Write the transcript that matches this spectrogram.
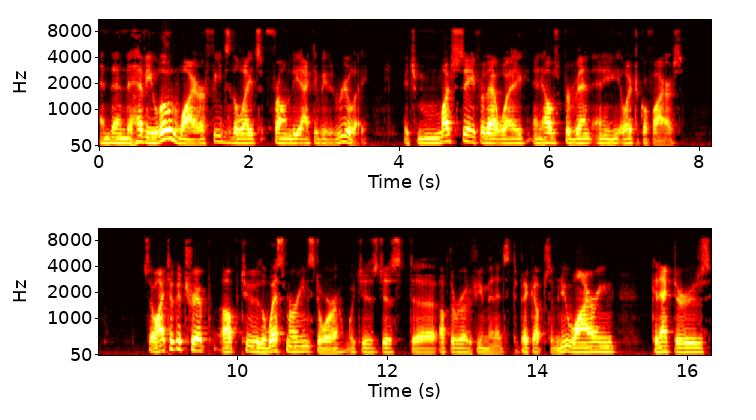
and then the heavy load wire feeds the lights from the activated relay. It's much safer that way and helps prevent any electrical fires. So I took a trip up to the West Marine store, which is just uh, up the road a few minutes, to pick up some new wiring, connectors,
